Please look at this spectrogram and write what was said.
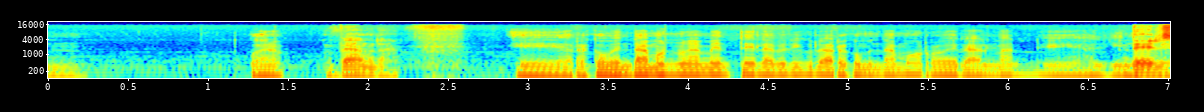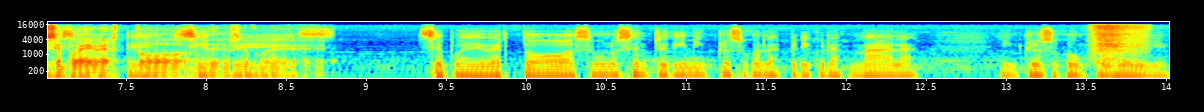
Mm. Bueno. Veanla. Eh, recomendamos nuevamente la película, recomendamos Robert Altman. alguien de él se puede ver todo. se, puede... se puede ver todo. Uno se entretiene incluso con las películas malas, incluso con Popeye.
